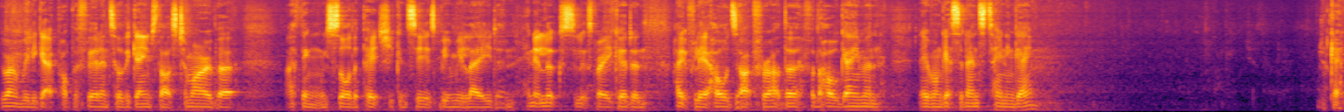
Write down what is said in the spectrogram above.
we won't really get a proper feel until the game starts tomorrow. But I think we saw the pitch. You can see it's been relayed, and, and it looks looks very good. And hopefully it holds up throughout the for the whole game, and everyone gets an entertaining game. Okay.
